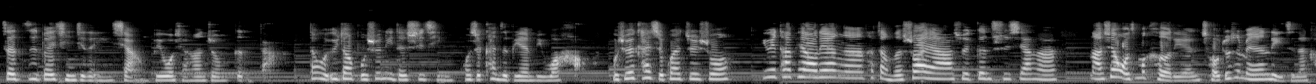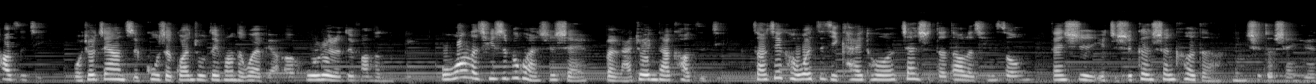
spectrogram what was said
这自卑情节的影响比我想象中更大。当我遇到不顺利的事情，或是看着别人比我好，我就会开始怪罪说：因为她漂亮啊，她长得帅啊，所以更吃香啊。哪像我这么可怜，丑就是没人理，只能靠自己。我就这样只顾着关注对方的外表，而忽略了对方的努力。我忘了，其实不管是谁，本来就应该靠自己。找借口为自己开脱，暂时得到了轻松，但是也只是更深刻的凝视的深渊。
